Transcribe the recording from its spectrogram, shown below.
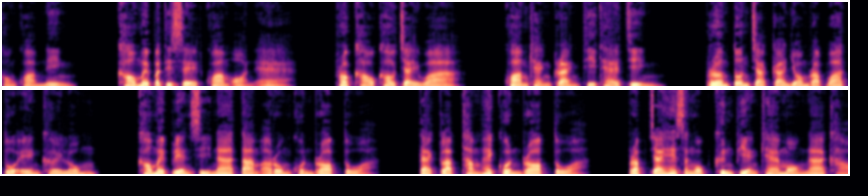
ของความนิ่ง เขาไม่ปฏิเสธความอ่อนแอ เพราะเขาเข้าใจว่า ความแข็งแกร่งที่แท้จริง เริ่มต้นจากการยอมรับว่าตัวเองเคยล้ม เขาไม่เปลี่ยนสีหน้าตามอารมณ์คนรอบตัว แต่กลับทำให้คนรอบตัว ปรับใจให้สงบขึ้นเพียงแค่มองหน้าเขา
